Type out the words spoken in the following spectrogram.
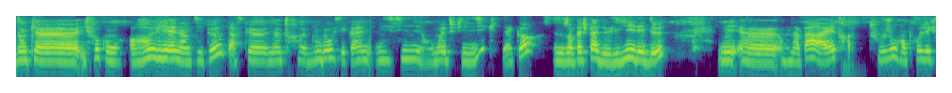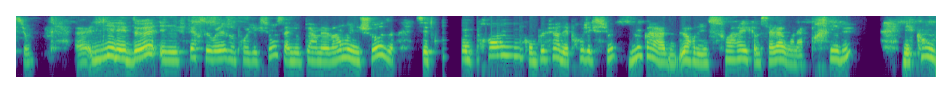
Donc, euh, il faut qu'on revienne un petit peu parce que notre boulot, c'est quand même ici en mode physique, d'accord? Ça ne nous empêche pas de lier les deux, mais euh, on n'a pas à être toujours en projection. Euh, lier les deux et faire ce voyage en projection, ça nous permet vraiment une chose, c'est de comprendre qu'on peut faire des projections, non pas lors d'une soirée comme celle-là où on a prévu, mais quand.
